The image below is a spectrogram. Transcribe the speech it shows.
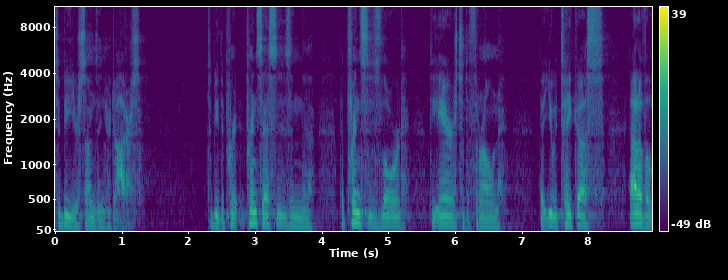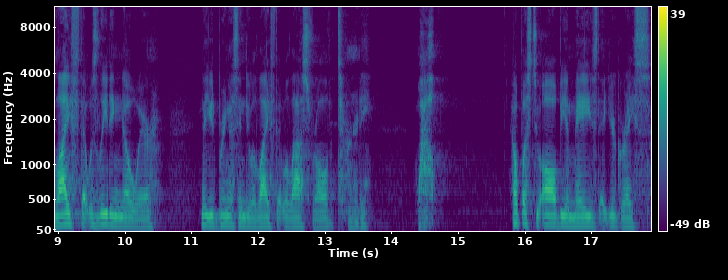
to be your sons and your daughters, to be the princesses and the, the princes, Lord, the heirs to the throne, that you would take us out of a life that was leading nowhere, and that you'd bring us into a life that will last for all of eternity. Wow. Help us to all be amazed at your grace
